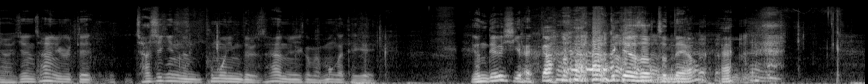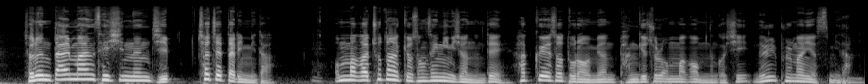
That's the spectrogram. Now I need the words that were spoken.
야 이제는 사연 읽을 때 자식 있는 부모님들 사연을 읽으면 뭔가 되게 연대 의식이랄까 느껴서 좋네요. 네. 저는 딸만 셋 있는 집 첫째 딸입니다. 네. 엄마가 초등학교 선생님이셨는데 학교에서 돌아오면 반겨줄 엄마가 없는 것이 늘 불만이었습니다. 음.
